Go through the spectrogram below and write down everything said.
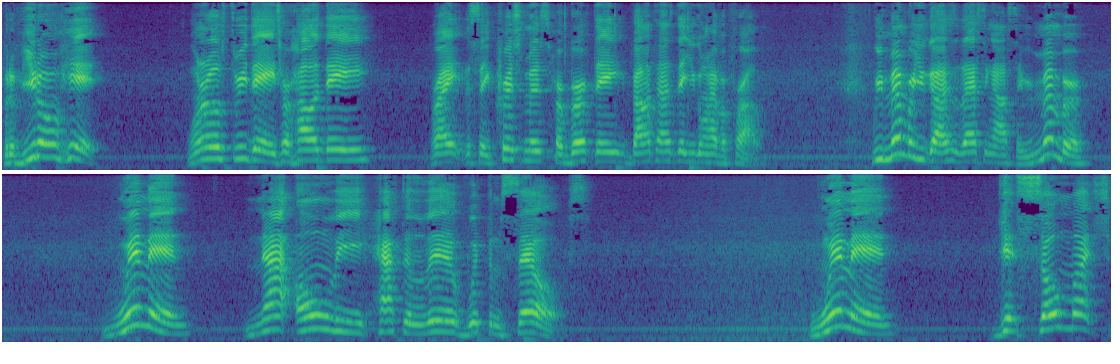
But if you don't hit one of those three days, her holiday, right? Let's say Christmas, her birthday, Valentine's Day, you're gonna have a problem. Remember, you guys, the last thing I'll say. Remember, women not only have to live with themselves, women get so much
